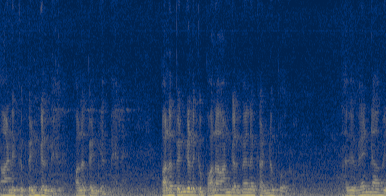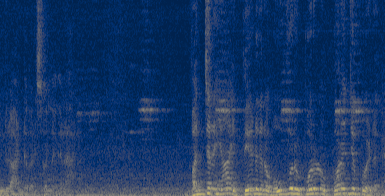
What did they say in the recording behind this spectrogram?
ஆணுக்கு பெண்கள் மேலே பல பெண்கள் மேலே. பல பெண்களுக்கு பல ஆண்கள் மேலே கண்ணு போகும். அது வேண்டாம் என்று ஆண்டவர் சொல்லுகிறார். வஞ்சனையாய் தேடுகிற ஒவ்வொரு பொருளும் குறைஞ்சு போயிடுங்க.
